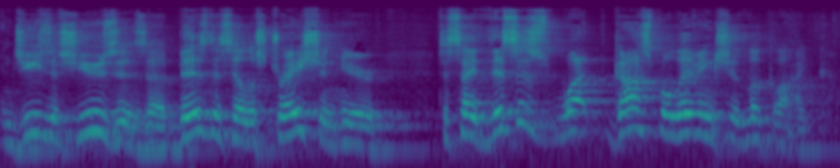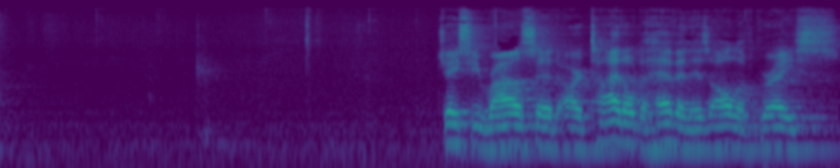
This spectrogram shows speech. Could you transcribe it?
And Jesus uses a business illustration here to say this is what gospel living should look like. J.C. Ryle said, Our title to heaven is all of grace,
